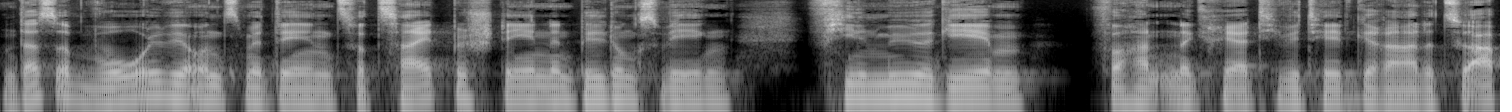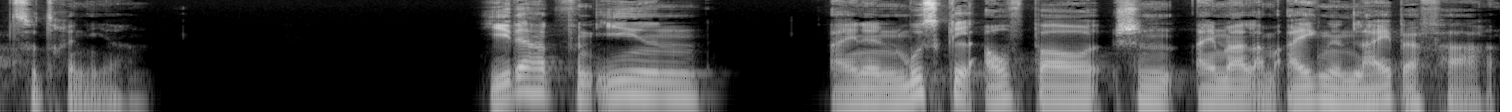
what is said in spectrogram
Und das, obwohl wir uns mit den zurzeit bestehenden Bildungswegen viel Mühe geben, vorhandene Kreativität geradezu abzutrainieren. Jeder hat von Ihnen einen Muskelaufbau schon einmal am eigenen Leib erfahren.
